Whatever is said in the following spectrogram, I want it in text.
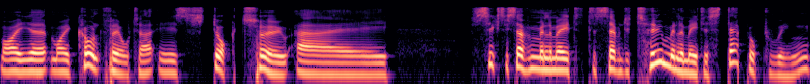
my uh, my current filter is stuck to a 67mm to 72mm step up ring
